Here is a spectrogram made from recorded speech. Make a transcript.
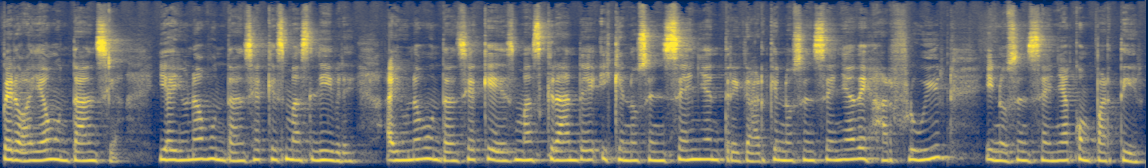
pero hay abundancia y hay una abundancia que es más libre, hay una abundancia que es más grande y que nos enseña a entregar, que nos enseña a dejar fluir y nos enseña a compartir.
